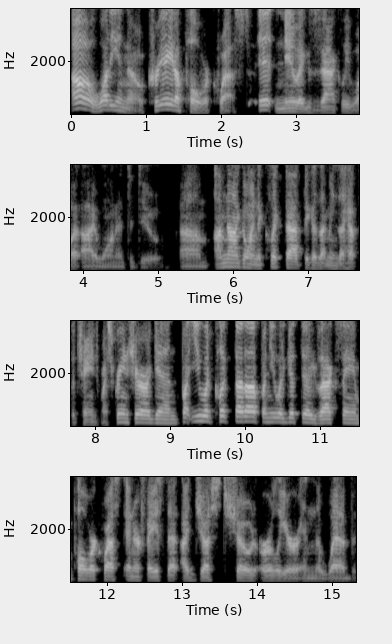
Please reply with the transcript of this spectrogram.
Oh, what do you know? Create a pull request. It knew exactly what I wanted to do. Um, I'm not going to click that because that means I have to change my screen share again, but you would click that up and you would get the exact same pull request interface that I just showed earlier in the web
